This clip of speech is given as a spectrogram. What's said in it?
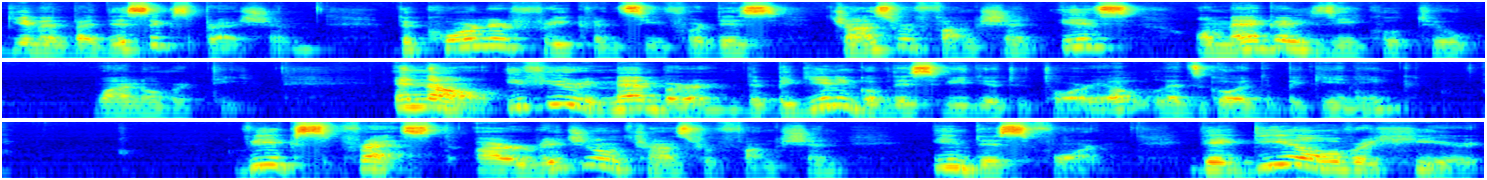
given by this expression, the corner frequency for this transfer function is omega is equal to 1 over t. And now, if you remember the beginning of this video tutorial, let's go at the beginning, we expressed our original transfer function in this form. The idea over here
